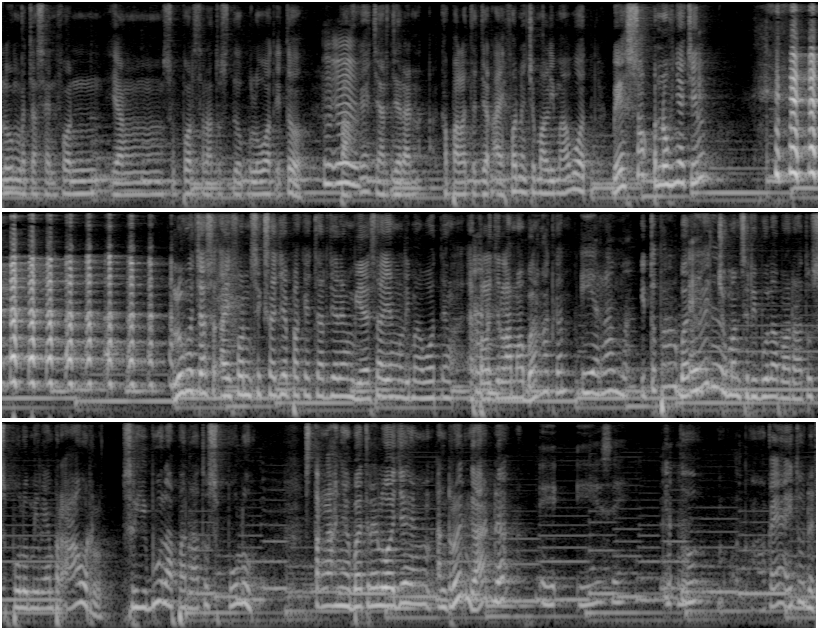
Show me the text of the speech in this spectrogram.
lu ngecas handphone yang support 120 watt itu pakai chargeran kepala charger iPhone yang cuma 5 watt. Besok penuhnya cil. Lu ngecas iPhone 6 aja pakai charger yang biasa yang 5 watt yang Apple aja lama banget kan? Iya lama. itu padahal baterainya cuma 1810 mAh loh. 1810 setengahnya baterai lu aja yang Android nggak ada. I- iya sih. itu makanya itu udah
